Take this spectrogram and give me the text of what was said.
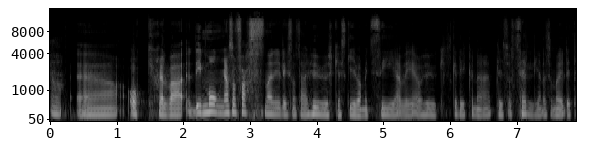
Ja. Eh, och själva, det är många som fastnar i liksom så här, hur ska jag skriva mitt CV och hur ska det kunna bli så säljande som möjligt.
